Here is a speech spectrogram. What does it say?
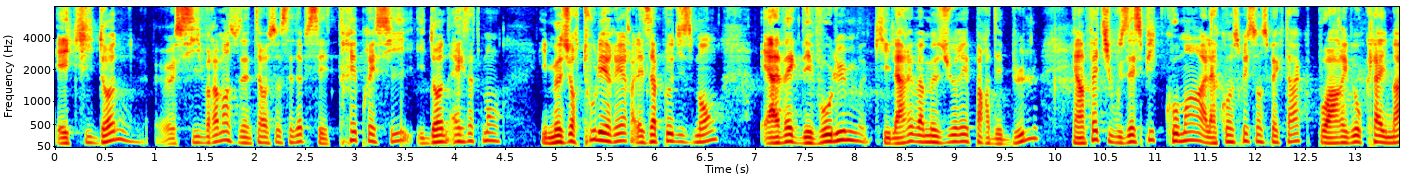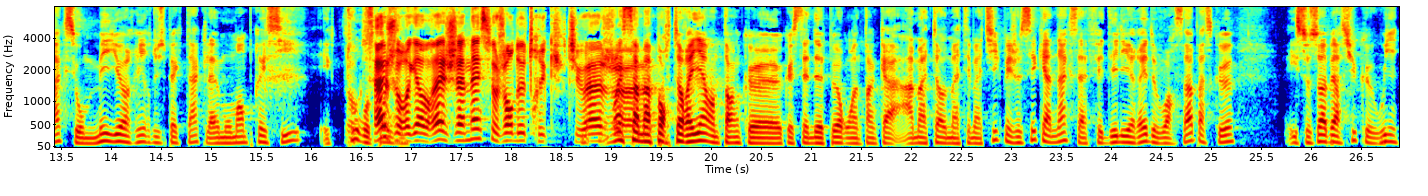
et qui donne, euh, si vraiment vous vous intéressez au stand-up, c'est très précis. Il donne exactement, il mesure tous les rires, les applaudissements et avec des volumes qu'il arrive à mesurer par des bulles. Et en fait, il vous explique comment elle a construit son spectacle pour arriver au climax et au meilleur rire du spectacle à un moment précis et tout donc ça, je regarderai jamais ce genre de truc, tu vois. moi, je- ça m'apporte rien en tant que, que stand-upper ou en tant qu'amateur de mathématiques, mais je sais qu'Anna, ça a fait délirer de voir ça parce que ils se sont aperçus que oui,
